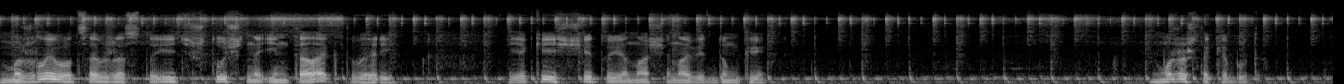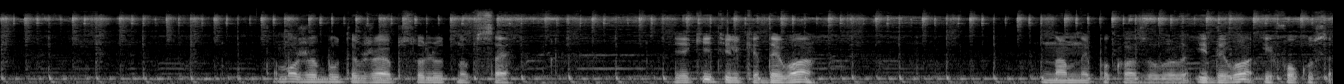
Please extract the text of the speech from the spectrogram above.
Можливо, це вже стоїть штучний інтелект в грі, який щитує наші навіть думки. Може ж таке бути? Та може бути вже абсолютно все. Які тільки дива нам не показували. І дива, і фокуси.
